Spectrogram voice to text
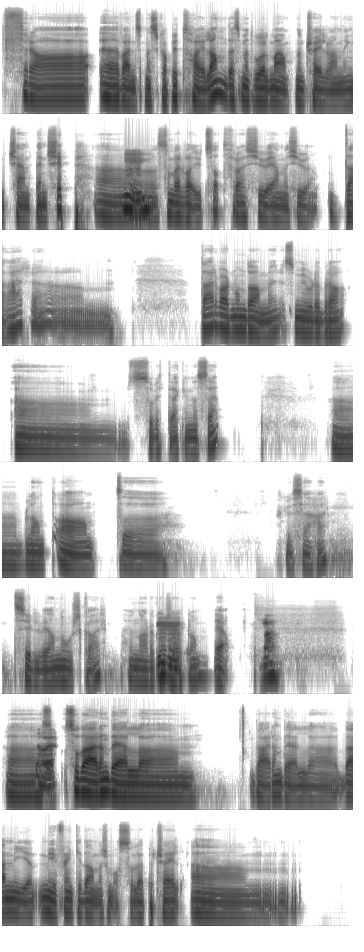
fra eh, verdensmesterskapet i Thailand, det som het World Mountain and Trail Running Championship, eh, Mm. som vel var utsatt fra 2021. Der, eh, der var det noen damer som gjorde det bra, eh, så vidt jeg kunne se. Eh, blant annet eh, Skal vi se her Sylvia Norskar. Hun har du kanskje mm. hørt om? Ja. Ja. Eh, så, så det er en del Det er en del Det er mye, mye flinke damer som også løper trail. eh,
